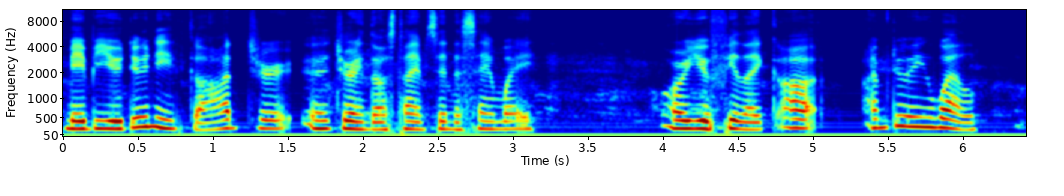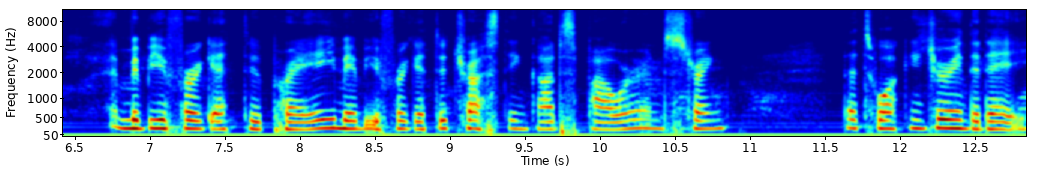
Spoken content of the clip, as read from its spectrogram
Maybe you do need God dur- uh, during those times in the same way, or you feel like, oh, I'm doing well, maybe you forget to pray, maybe you forget to trust in God's power and strength. That's walking during the day.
